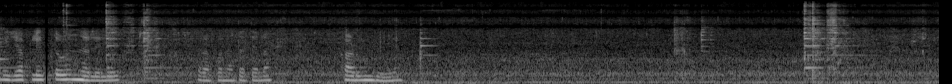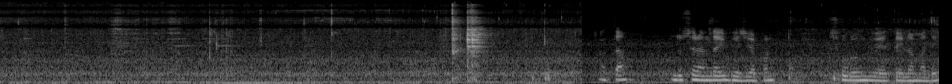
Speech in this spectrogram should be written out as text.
भजे आपले तळून झालेले आहेत. तर आपण आता त्याला काढून घेऊया. आता दुसऱ्यांदाही भजी आपण सोडून घेऊया तेलामध्ये.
